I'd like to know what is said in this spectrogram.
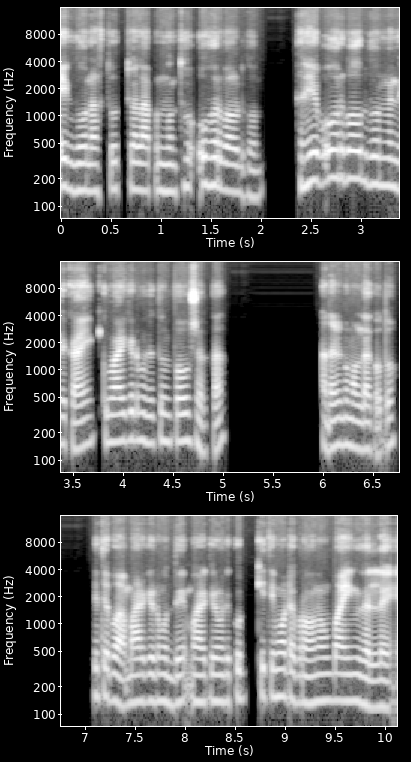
एक झोन असतो त्याला आपण म्हणतो ओव्हरबाउट झोन. तर हे ओव्हरबाउट झोन म्हणजे काय? की मार्केटमध्ये तुम्ही पाहू शकता आता मी तुम्हाला दाखवतो. इथे पहा मार्केटमध्ये मार्केटमध्ये खूप किती मोठ्या प्रमाणावर बाईंग झालेलं आहे.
